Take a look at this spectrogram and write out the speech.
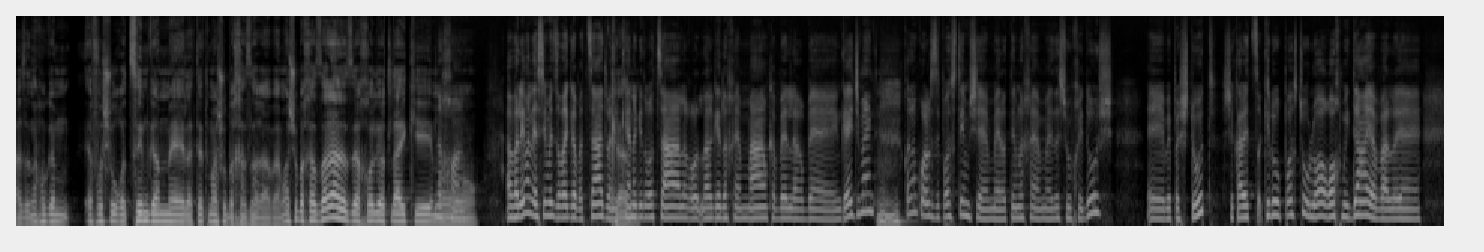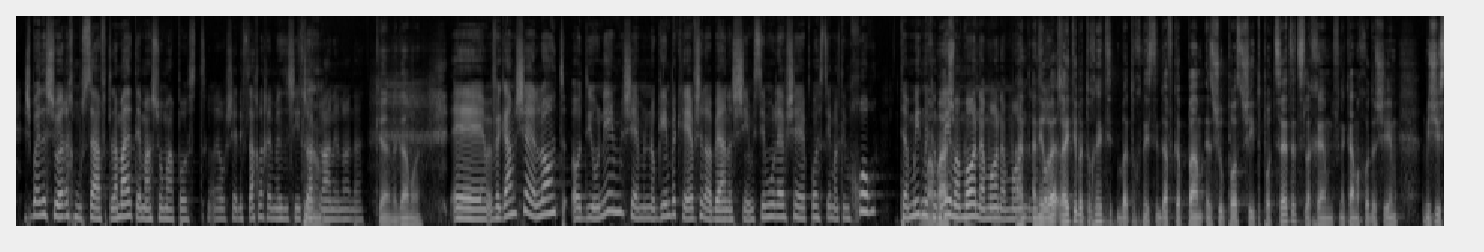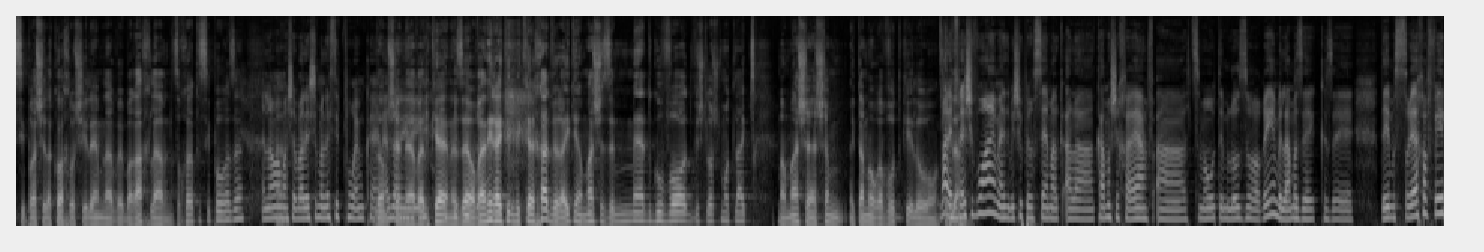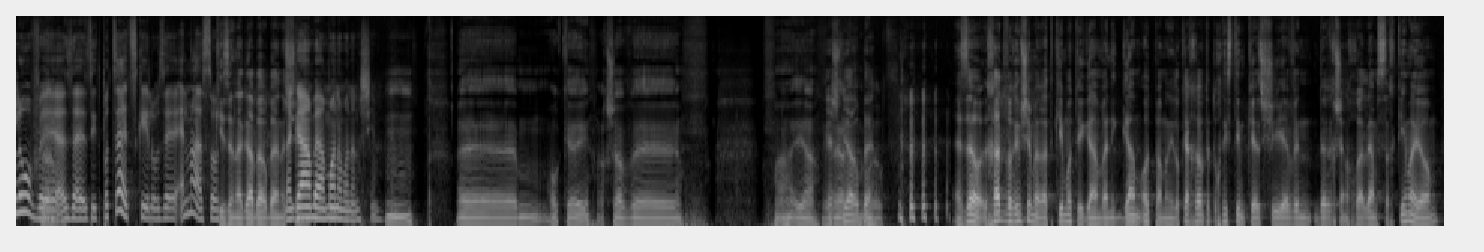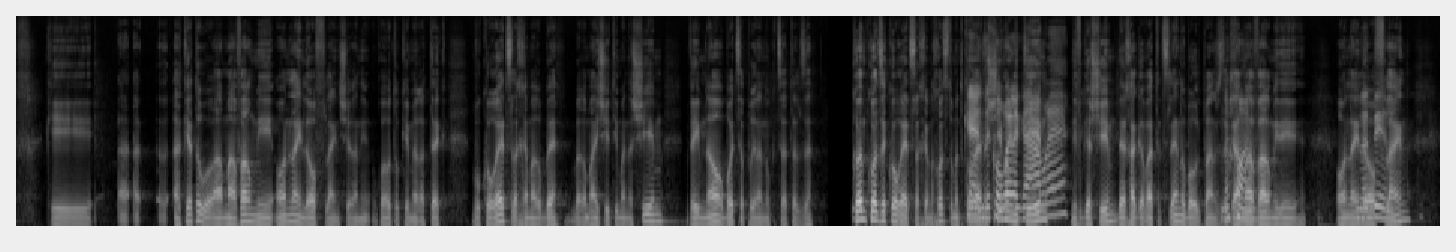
אז אנחנו גם איפשהו רוצים גם אה, לתת משהו בחזרה. והמשהו בחזרה זה יכול להיות לייקים, נכון. או... אבל אם אני אשים את זה רגע בצד, ואני כן. כן נגיד רוצה להגיד לכם מה מקבל הרבה engagement, Mm-hmm. קודם כל זה פוסטים שהם אה, נותנים לכם איזשהו חידוש. אה, בפשטות, שקל, לצ- כאילו פוסט שהוא לא ארוך מדי, אבל אה, יש בו איזשהו ערך מוסף, אתם למדתם משהו מהפוסט, או שנפתח לכם איזושהי כן. צ'קרה, אני לא יודעת. כן, לגמרי. אה, וגם שאלות או דיונים שהם נוגעים בכאב של הרבה אנשים. שימו לב שפוסטים על תמחור, תמיד. מקבלים המון המון המון אני, אני תגובות. רא- ראיתי בתוכנית, בתוכניסטים דווקא פעם איזשהו פוסט שהתפוצץ אצלכם לפני כמה חודשים. מישהי סיפרה שלקוח לא שילם לה וברח לה, את זוכרת את הסיפור הזה? אני לא ממש, אבל יש מלא סיפורים כאלה. לא משנה, אני- אבל כן, אז זהו. אבל אני ראיתי מקרה אחד, וראיתי ממש איזה 100 תגובות ו-300 לייק. ממש היה שם, הייתה מעורבות כאילו, אתה מה, יודע. לפני שבועיים איזה מישהו פרסם על, על כמה שחיי העצמאות הם לא זוהרים, ולמה זה כזה די מסריח אפילו, וזה זה התפוצץ, כאילו, זה, אין מה לעשות. כי זה נגע בהרבה אנשים. נגע בהמון המון אנשים. אמ, אמ, אוקיי, עכשיו... אה, היה? יש היה- לי הרבה. אז זהו, אחד הדברים שמרתקים אותי גם, ואני גם, עוד פעם, אני לוקח היום את התוכניסטים כאיזושהי אבן דרך שאנחנו עליה משחקים היום, כי הקטע הוא המעבר מ online ל offline, שאני רואה אותו כמרתק, והוא קורה אצלכם הרבה, ברמה האישית עם אנשים, ועם נאור, בואי תספרי לנו קצת על זה. קודם כל זה קורה אצלכם, נכון? זאת אומרת, כל כן, זה האנשים אמיתיים לגמרי. נפגשים, דרך אגב, את אצלנו באולפן, שזה נכון. גם מעבר מ online. ל offline.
